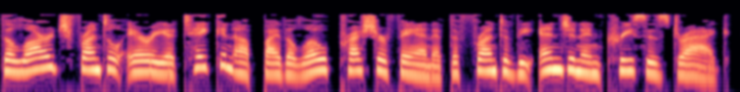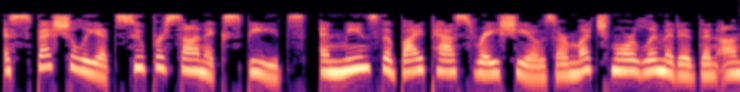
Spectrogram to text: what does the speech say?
the large frontal area taken up by the low-pressure fan at the front of the engine increases drag, especially at supersonic speeds, and means the bypass ratios are much more limited than on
